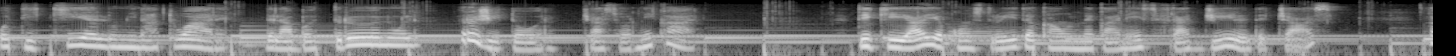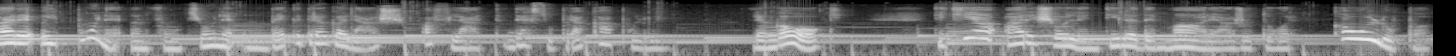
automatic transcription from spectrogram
o tichie luminatoare de la bătrânul răjitor ceasornicar. Tichia e construită ca un mecanism fragil de ceas care îi pune în funcțiune un bec drăgălaș aflat deasupra capului. Lângă ochi, tichia are și o lentilă de mare ajutor, ca o lupă,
